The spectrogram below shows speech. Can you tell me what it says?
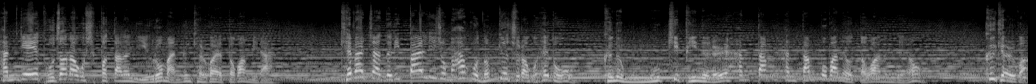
한계에 도전하고 싶었다는 이유로 만든 결과였다고 합니다. 개발자들이 빨리 좀 하고 넘겨주라고 해도 그는 묵묵히 비늘을 한 땀 한 땀 뽑아내었다고 하는데요. 그 결과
